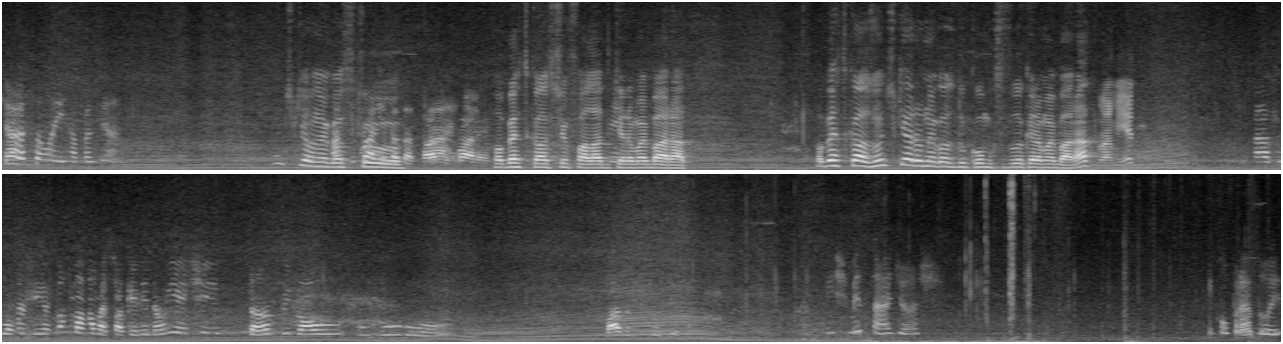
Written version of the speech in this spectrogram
Que horas são aí, rapaziada? Onde que é o negócio que 40 o. 40. Roberto Carlos tinha falado que era mais barato? Roberto Carlos, onde que era o negócio do combo que você falou que era mais barato? Pra mim é As lojinhas normal, mas só que ele não enche tanto igual o, o, o lado exclusivo. Enche metade, eu acho. Tem que comprar dois.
